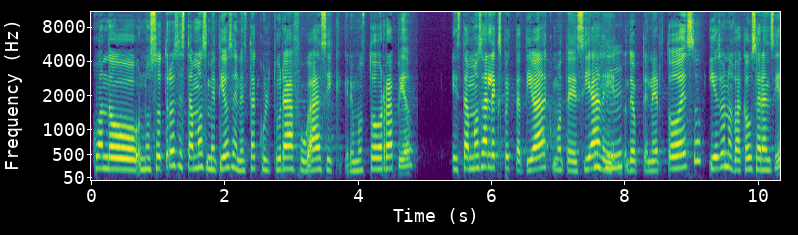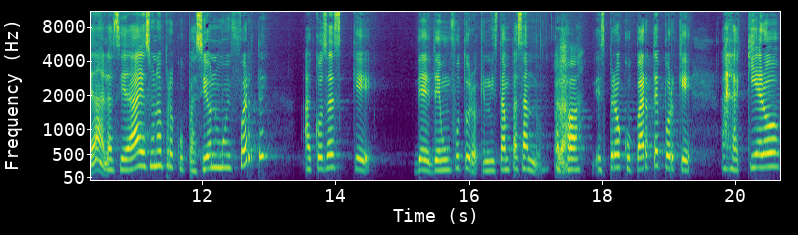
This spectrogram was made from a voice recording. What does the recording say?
Cuando nosotros estamos metidos en esta cultura fugaz y que queremos todo rápido, estamos a la expectativa, como te decía, de, de, obtener todo eso y eso nos va a causar ansiedad. La ansiedad es una preocupación muy fuerte a cosas que de, de un futuro que ni están pasando. Ajá. Es preocuparte porque la quiero,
